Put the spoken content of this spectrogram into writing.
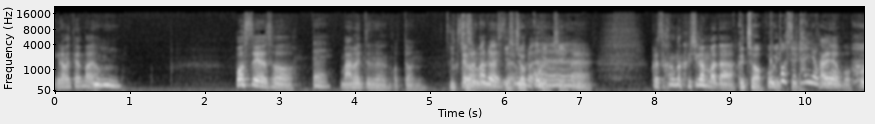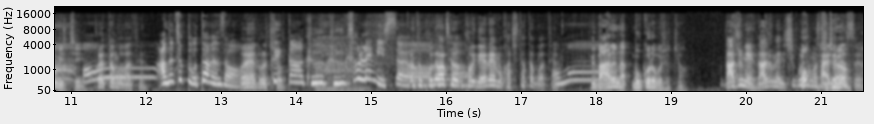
1학년 때인가요? 음, 음. 버스에서 네. 마음에 드는 어떤. 학생을 만났어요. 있죠. 꼭 있지. 예, 예. 네. 그래서 항상 그 시간마다 그쵸. 꼭그 있지. 타려고, 타려고 꼭 있지. 어, 그랬던 것 같아요. 아는 척도 못 하면서. 네, 그렇죠. 그러니까 그그 설렘이 있어요. 그래서 고등학교 그쵸? 거의 내내 뭐 같이 탔던 것 같아요. 어머. 근데 말은 아- 못 걸어보셨죠? 나중에 나중에 이제 친구를 어, 통해서 알게? 됐어요. 어,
